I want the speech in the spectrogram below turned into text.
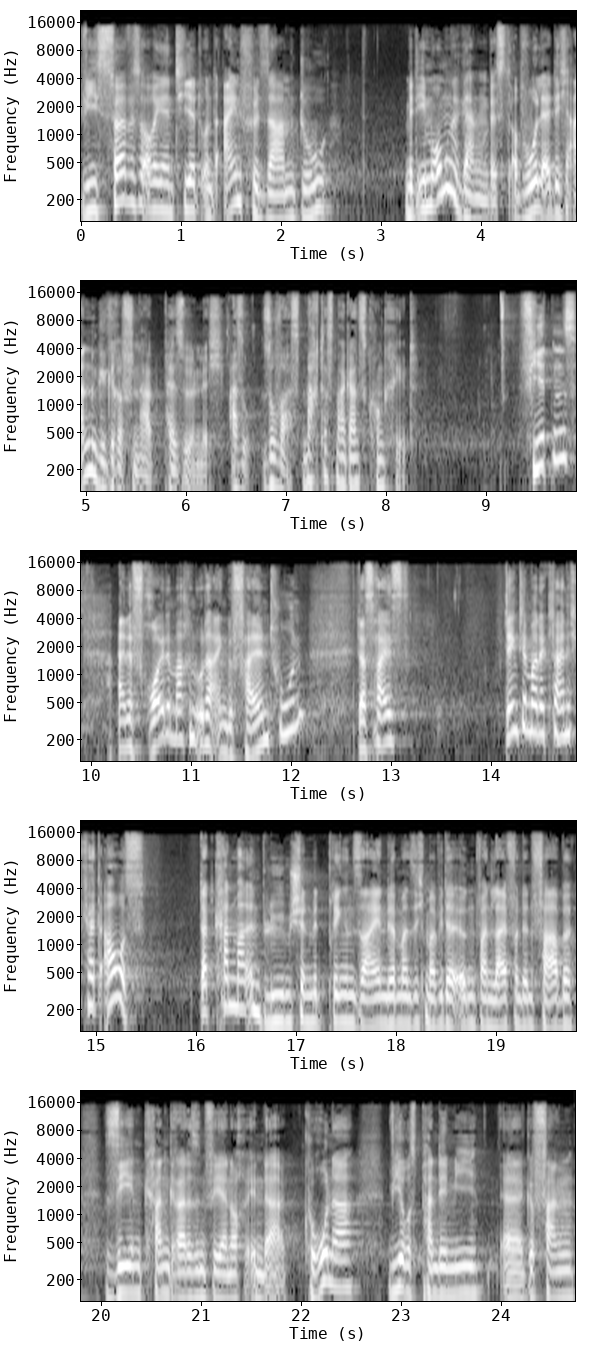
wie serviceorientiert und einfühlsam du mit ihm umgegangen bist, obwohl er dich angegriffen hat persönlich. Also sowas, mach das mal ganz konkret. Viertens, eine Freude machen oder einen Gefallen tun. Das heißt, denk dir mal eine Kleinigkeit aus. Das kann mal ein Blümchen mitbringen sein, wenn man sich mal wieder irgendwann live und in Farbe sehen kann. Gerade sind wir ja noch in der Corona-Virus-Pandemie äh, gefangen,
